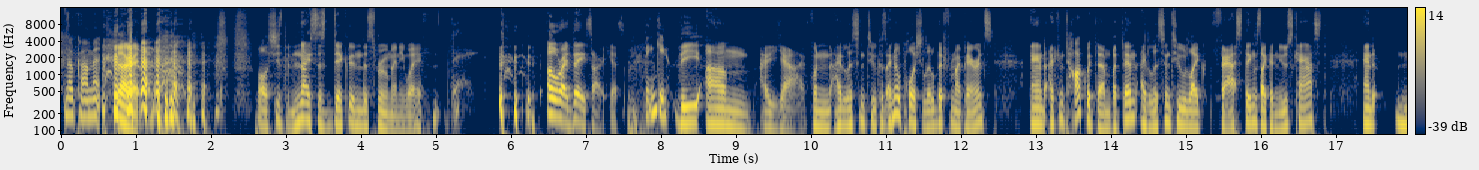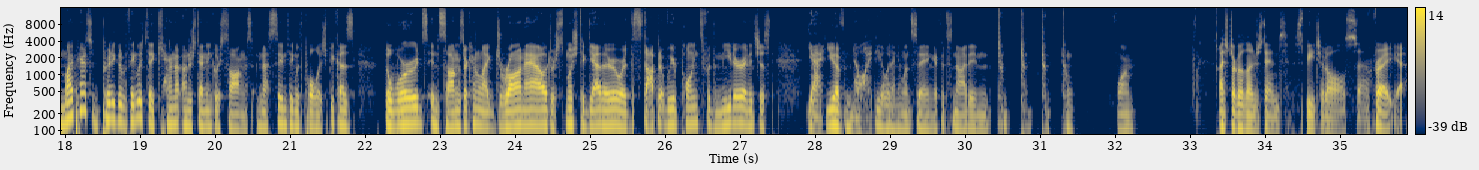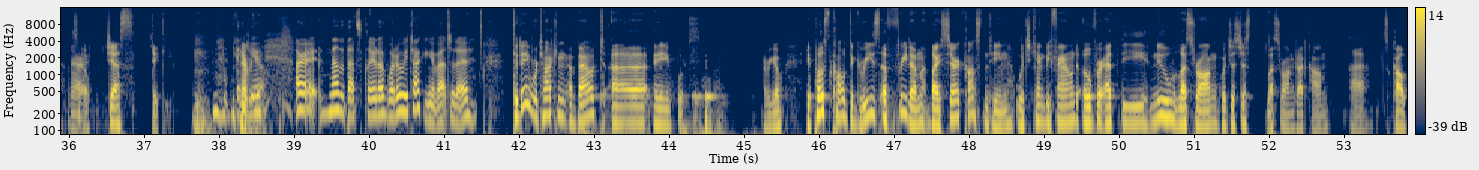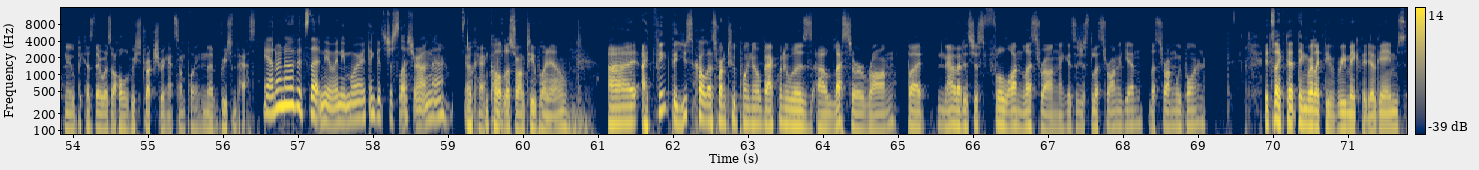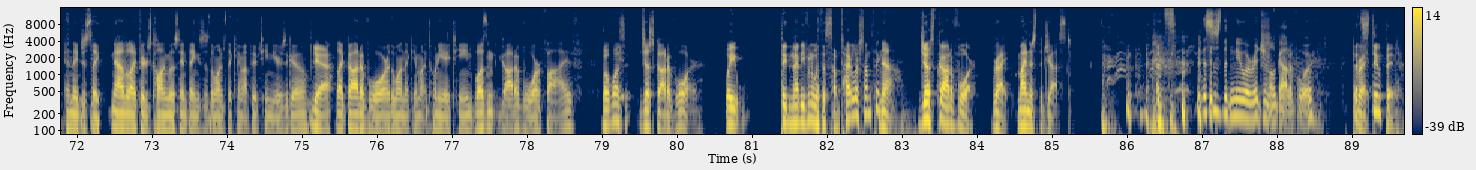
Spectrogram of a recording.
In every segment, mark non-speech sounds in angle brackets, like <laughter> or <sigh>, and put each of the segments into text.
no comment. <laughs> All right. <laughs> well, she's the nicest dick in this room anyway. They. oh right, they. Sorry, yes. Thank you. The um, I, yeah. When I listen to, because I know Polish a little bit from my parents, and I can talk with them, but then I listen to like fast things like a newscast, and my parents are pretty good with English. They cannot understand English songs, and that's the same thing with Polish because the words in songs are kind of like drawn out or smushed together, or the stopped at weird points for the meter, and it's just, yeah, you have no idea what anyone's saying if it's not in tum, tum, tum, tum form. I struggle to understand speech at all. So Right? Yeah. All so right. Jess Dickey. <laughs> <laughs> Thank there you. All right, now that that's cleared up, what are we talking about today? Today we're talking about uh, a whoops. Hold on. There we go. A post called "Degrees of Freedom" by Sarah Constantin, which can be found over at the new Less Wrong, which is just lesswrong.com. Uh, it's called new because there was a whole restructuring at some point in the recent past. Yeah, I don't know if it's that new anymore. I think it's just less wrong now. Okay. Call it Less Wrong oh. 2.0. Uh, I think they used to call it Less Wrong 2.0 back when it was uh, Lesser Wrong, but now that it's just full on Less Wrong, I guess it's just Less Wrong again. Less Wrong Reborn. It's like that thing where like they remake video games and they just mm-hmm. like now they're like they're just calling those same things as the ones that came out 15 years ago. Yeah. Like God of War, the one that came out in 2018, wasn't God of War 5, What was it? just God of War. Wait, they not even with a subtitle or something? No, Just God of War. right, minus the just. <laughs> <laughs> That's This is the new original God of War. that's Right. stupid.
